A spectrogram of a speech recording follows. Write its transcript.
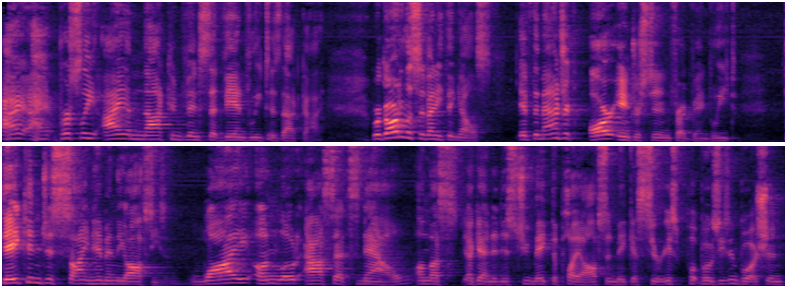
I, I personally, I am not convinced that VanVleet is that guy. Regardless of anything else, if the Magic are interested in Fred VanVleet, they can just sign him in the offseason. Why unload assets now, unless, again, it is to make the playoffs and make a serious postseason push? And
